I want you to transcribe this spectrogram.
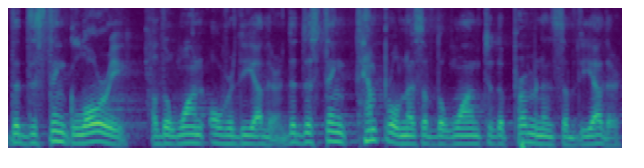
the distinct glory of the one over the other, the distinct temporalness of the one to the permanence of the other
